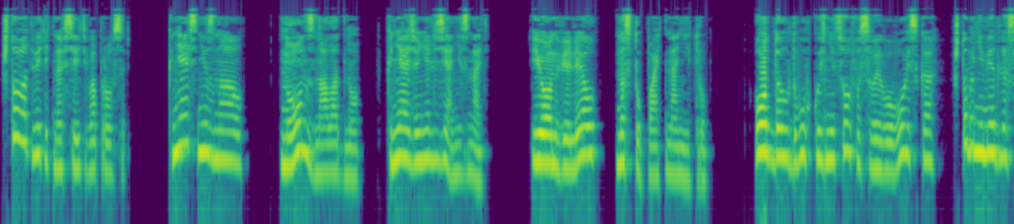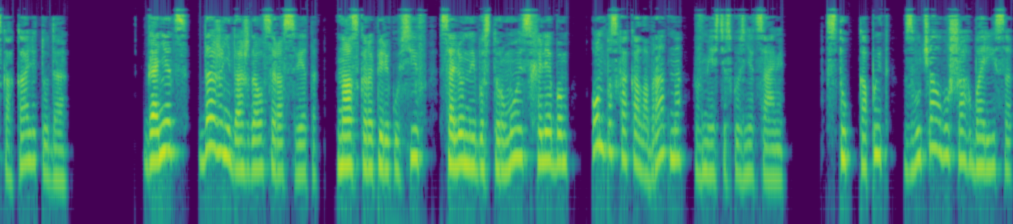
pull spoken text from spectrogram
Что ответить на все эти вопросы? Князь не знал, но он знал одно — князю нельзя не знать. И он велел наступать на Нитру. Отдал двух кузнецов из своего войска, чтобы немедля скакали туда. Гонец даже не дождался рассвета. Наскоро перекусив соленой бастурмой с хлебом, он поскакал обратно вместе с кузнецами. Стук копыт звучал в ушах Бориса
